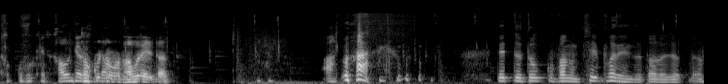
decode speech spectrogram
덕구 계속 가운데로 덕구 쪽으로 가보네, 일단. 내또 독구 방금 7% 떨어졌다.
